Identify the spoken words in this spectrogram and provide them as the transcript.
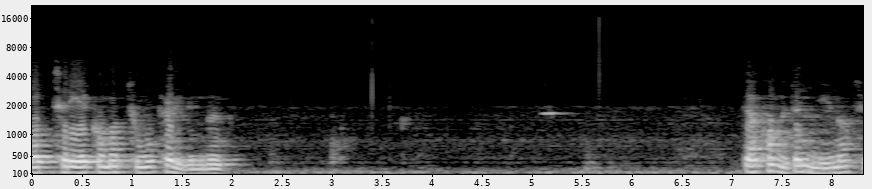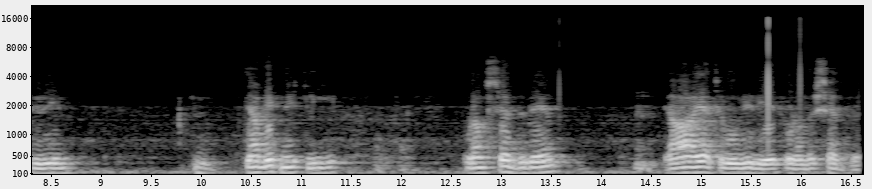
og 3,2 følgende Det har kommet en ny natur inn. Det har blitt nytt liv. Hvordan skjedde det? Ja, jeg tror vi vet hvordan det skjedde.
